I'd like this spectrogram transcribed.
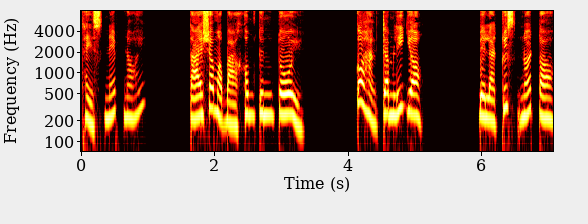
Thầy Snape nói, tại sao mà bà không tin tôi? Có hàng trăm lý do. Bellatrix nói to,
